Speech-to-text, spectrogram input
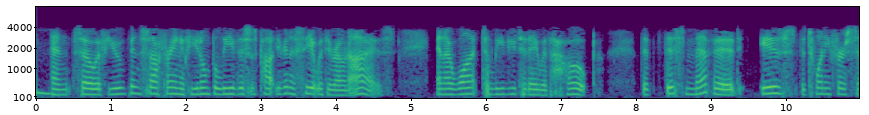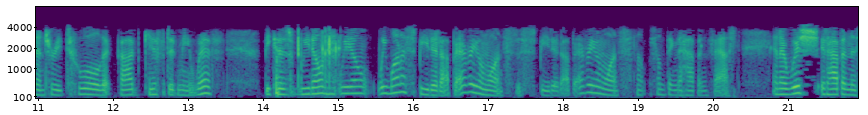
Mm-hmm. And so if you've been suffering, if you don't believe this is possible, you're going to see it with your own eyes. And I want to leave you today with hope that this method is the 21st century tool that God gifted me with because we don't we don't we want to speed it up. Everyone wants to speed it up. Everyone wants something to happen fast. And I wish it happened this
